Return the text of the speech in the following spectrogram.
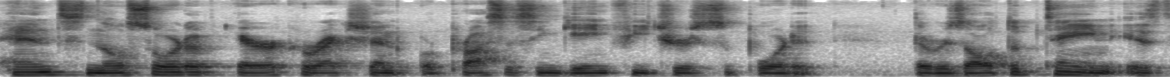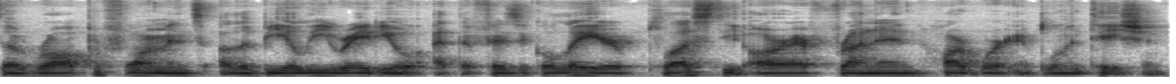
hence no sort of error correction or processing gain features supported. The result obtained is the raw performance of the BLE radio at the physical layer plus the RF front-end hardware implementation.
